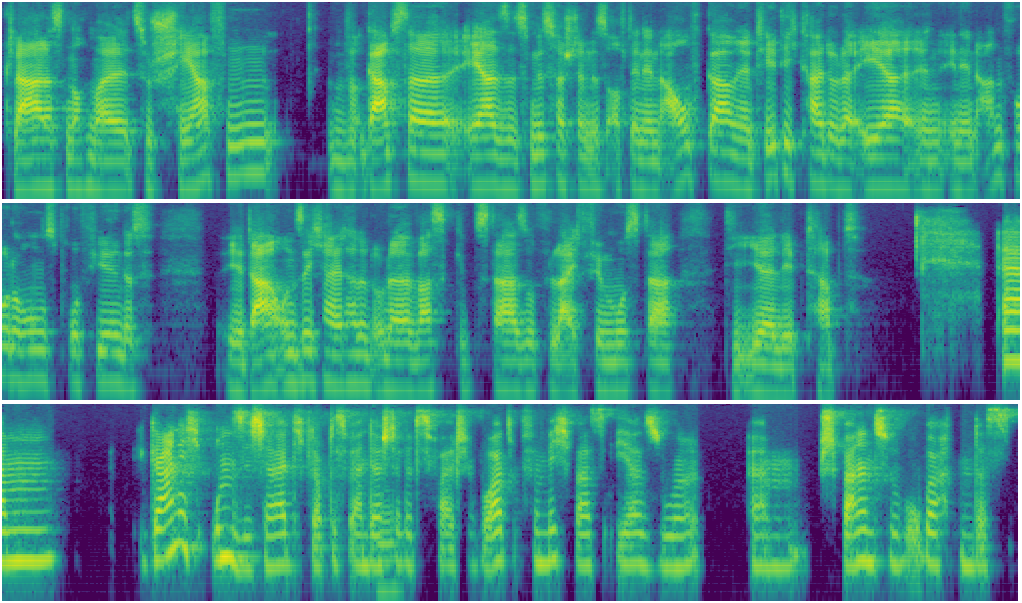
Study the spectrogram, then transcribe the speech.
klar, das nochmal zu schärfen. Gab es da eher das Missverständnis oft in den Aufgaben, in der Tätigkeit oder eher in, in den Anforderungsprofilen, dass ihr da Unsicherheit hattet oder was gibt es da so vielleicht für Muster, die ihr erlebt habt? Ähm, gar nicht Unsicherheit. Ich glaube, das wäre an der mhm. Stelle das falsche Wort. Für mich war es eher so ähm, spannend zu beobachten, dass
